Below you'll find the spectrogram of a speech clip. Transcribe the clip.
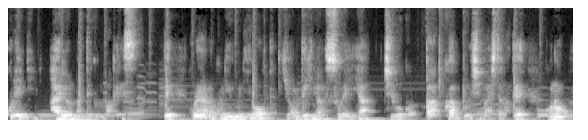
国連に入るようになってくるわけです。で、これらの国々を基本的にはソ連や中国はバックアップしましたので、この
